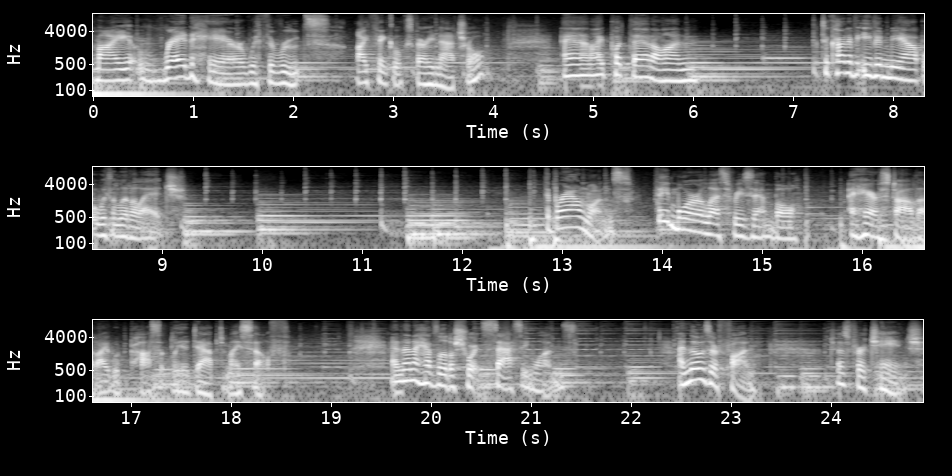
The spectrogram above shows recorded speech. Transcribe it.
My red hair with the roots I think looks very natural. And I put that on to kind of even me out, but with a little edge. The brown ones, they more or less resemble a hairstyle that I would possibly adapt myself. And then I have the little short sassy ones. And those are fun, just for a change.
